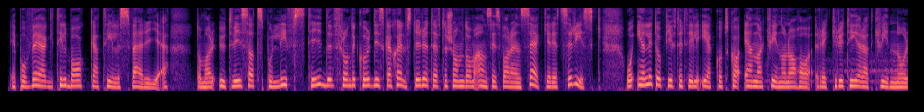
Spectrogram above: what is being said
är på väg tillbaka till Sverige. De har utvisats på livstid från det kurdiska självstyret eftersom de anses vara en säkerhetsrisk. Och enligt uppgifter till Ekot ska en av kvinnorna ha rekryterat kvinnor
